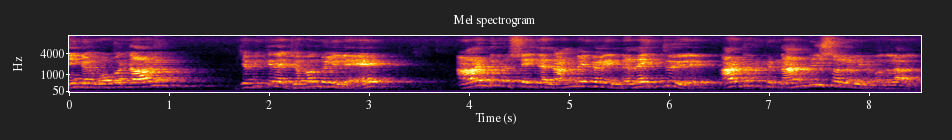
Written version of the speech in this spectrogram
நீங்கள் ஒவ்வொரு நாளும் ஜபிக்கிற ஜபங்களிலே ஆண்டவர் செய்த நன்மைகளை நினைத்து ஆண்டவருக்கு நன்றி சொல்ல வேண்டும் முதலாவது.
